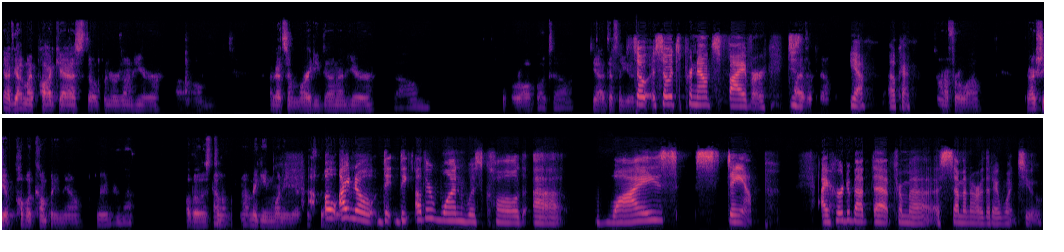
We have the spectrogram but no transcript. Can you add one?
Yeah, I've got my podcast openers on here. Um, I've got some writing done on here um, overall, but uh, yeah, I definitely use So, so it's pronounced Fiverr. Does- Fiverr now. yeah. Okay. Around for a while. They're actually a public company now, believe it or not. Although it's still not making money yet. Oh, I know. The, the other one was called uh, Wise Stamp. I heard about that from a, a seminar that I went to.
